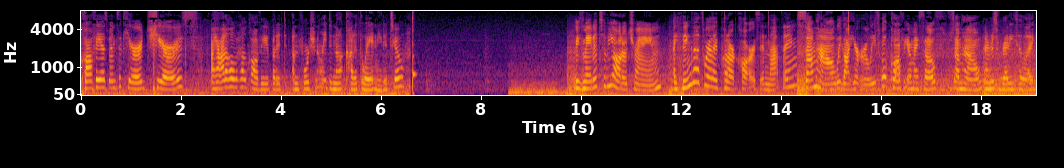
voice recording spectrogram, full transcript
Coffee has been secured. Cheers. I had a hotel coffee, but it unfortunately did not cut it the way it needed to. We've made it to the auto train. I think that's where they put our cars in that thing. Somehow we got here early, spilled coffee on myself, somehow. I'm just ready to like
